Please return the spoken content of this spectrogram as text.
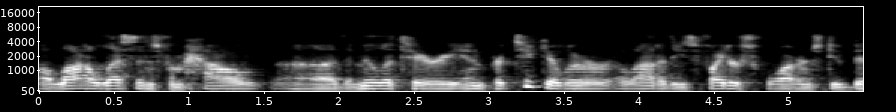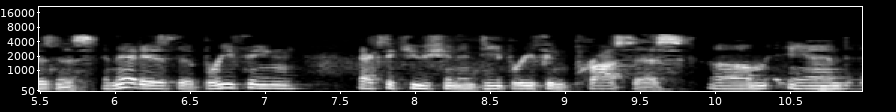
a lot of lessons from how uh, the military, in particular, a lot of these fighter squadrons do business, and that is the briefing execution and debriefing process. Um, and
